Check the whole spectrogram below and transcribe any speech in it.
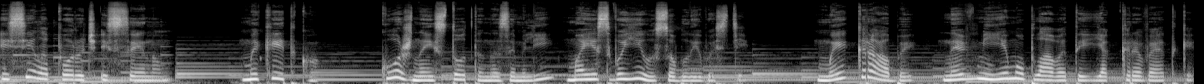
і сіла поруч із сином. Микитко, кожна істота на землі має свої особливості. Ми, краби, не вміємо плавати, як креветки,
